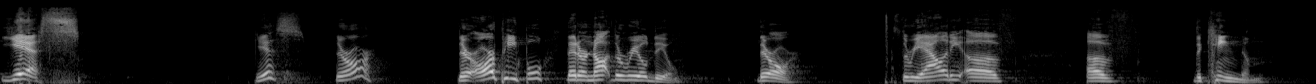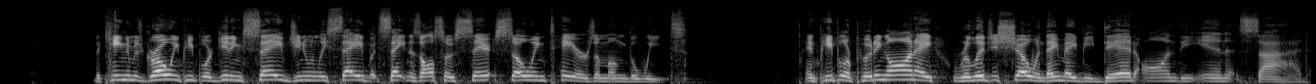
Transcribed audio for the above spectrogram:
yes. Yes, there are. There are people that are not the real deal. There are. It's the reality of, of the kingdom. The kingdom is growing, people are getting saved, genuinely saved, but Satan is also sowing tares among the wheat and people are putting on a religious show and they may be dead on the inside.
